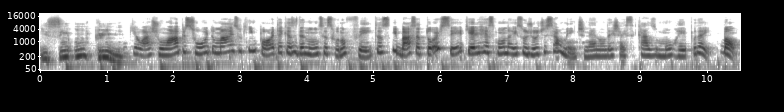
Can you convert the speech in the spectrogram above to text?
E sim um crime. O que eu acho um absurdo, mas o que importa é que as denúncias foram feitas e basta torcer que ele responda isso judicialmente, né? Não deixar esse caso morrer por aí. Bom,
